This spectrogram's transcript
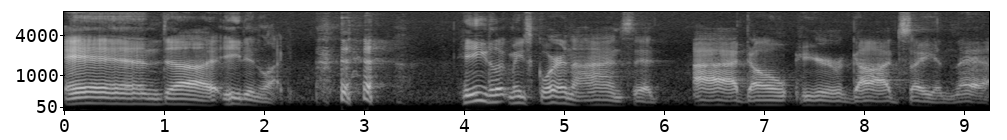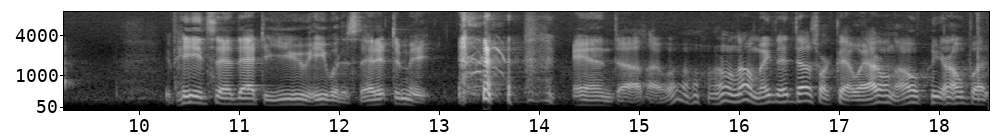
and uh, he didn't like. he looked me square in the eye and said, I don't hear God saying that. If he had said that to you, he would have said it to me. and uh, I thought, well, I don't know, maybe it does work that way. I don't know, you know, but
